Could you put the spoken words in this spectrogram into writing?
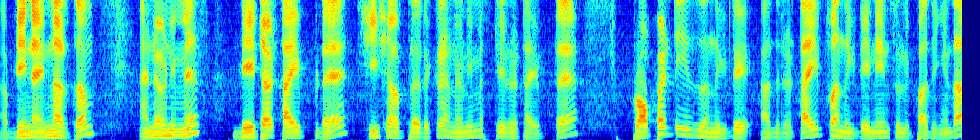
அப்படின்னா என்ன அர்த்தம்? அனோனிமஸ் டேட்டா டைப்ட ஷீஷாப்பில் இருக்கிற அனோனிமஸ் டேட்டா டைப்ட ப்ராப்பர்ட்டிஸ் வந்துக்கிட்டு அதில் டைப் வந்துக்கிட்டு என்னன்னு சொல்லி பார்த்தீங்கன்னா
